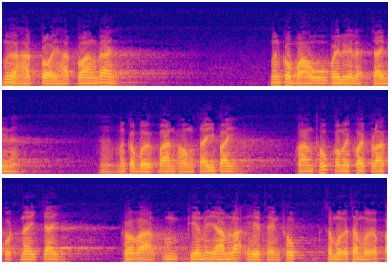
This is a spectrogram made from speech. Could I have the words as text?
เมื่อหัดปล่อยหัดวางได้ มันก็เบาไปเรื่อยแหละ ใจนี่นะมันก็เบิกบานผ่องใสไป ความทุกข์ก็ไม่ค่อยปรากฏในใจ เพราะว่าเพียรพยายามละเหตุแห่งทุกข์เสมอเสมอไป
